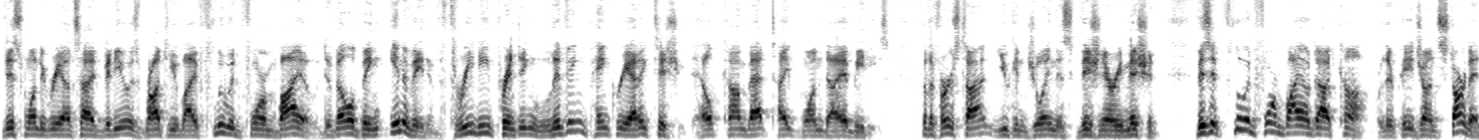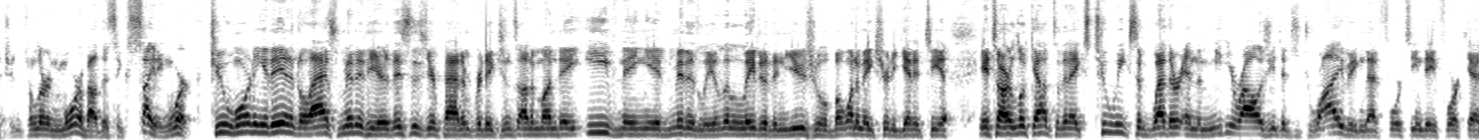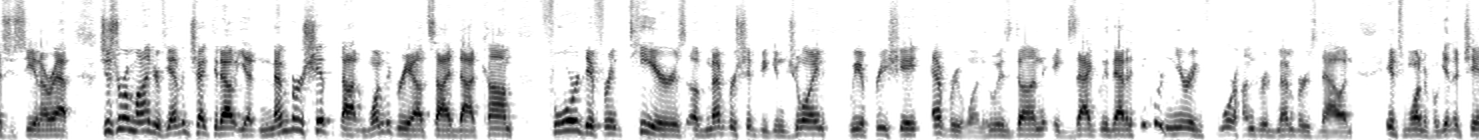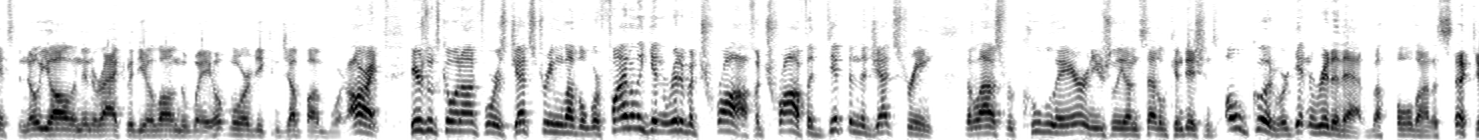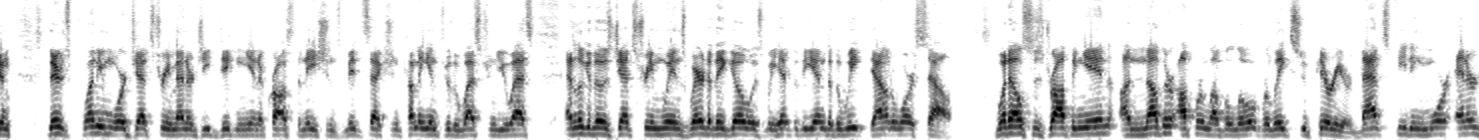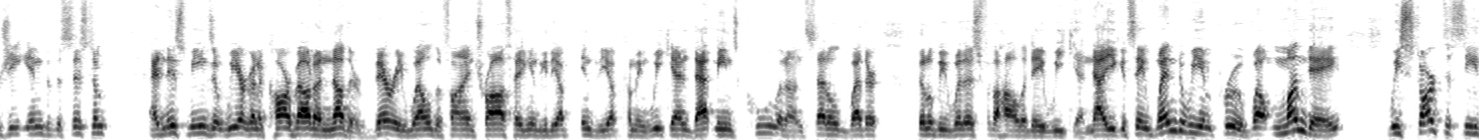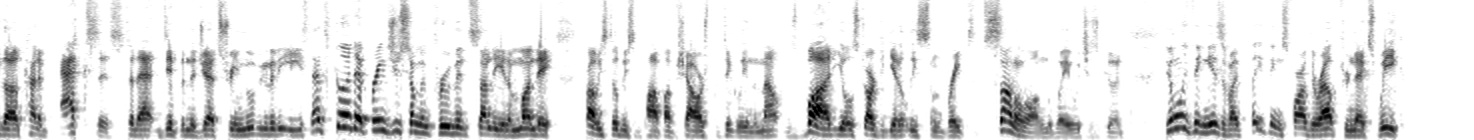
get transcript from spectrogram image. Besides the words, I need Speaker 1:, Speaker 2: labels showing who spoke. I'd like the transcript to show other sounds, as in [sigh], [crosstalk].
Speaker 1: This one degree outside video is brought to you by Fluid Form Bio, developing innovative 3D printing living pancreatic tissue to help combat type 1 diabetes. For the first time, you can join this visionary mission. Visit fluidformbio.com or their page on StartEngine to learn more about this exciting work. Warning it in at the last minute here. This is your pattern predictions on a Monday evening, admittedly a little later than usual, but want to make sure to get it to you. It's our look out to the next two weeks of weather and the meteorology that's driving that 14 day forecast you see in our app. Just a reminder if you haven't checked it out yet, membership.onedegreeoutside.com four different tiers of membership you can join. We appreciate everyone who has done exactly that. I think we're nearing 400 members now, and it's wonderful getting a chance to know y'all and interact with you along the way. Hope more of you can jump on board. All right, here's what's going on for us jet stream level. We're finally getting rid of a trough, a trough, a dip in the jet stream that allows for cool air and usually unsettled conditions. Oh, good, we're getting rid of that. [laughs] Well, hold on a second. There's plenty more jet stream energy digging in across the nation's midsection, coming in through the western U.S. And look at those jet stream winds. Where do they go as we head to the end of the week? Down to our south. What else is dropping in? Another upper level low over Lake Superior. That's feeding more energy into the system. And this means that we are going to carve out another very well defined trough heading into the, up, into the upcoming weekend. That means cool and unsettled weather that'll be with us for the holiday weekend. Now, you can say, when do we improve? Well, Monday, we start to see the kind of axis to that dip in the jet stream moving to the east. That's good. That brings you some improvement Sunday and a Monday. Probably still be some pop up showers, particularly in the mountains, but you'll start to get at least some breaks of sun along the way, which is good. The only thing is, if I play things farther out through next week,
